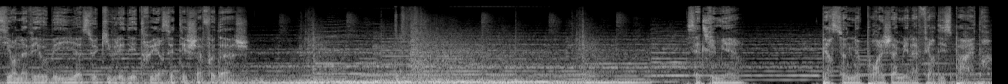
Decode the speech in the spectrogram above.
Si on avait obéi à ceux qui voulaient détruire cet échafaudage Cette lumière, personne ne pourra jamais la faire disparaître.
